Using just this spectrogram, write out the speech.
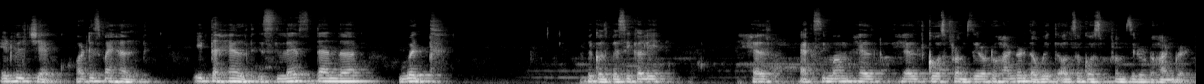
it will check what is my health. If the health is less than the width because basically health maximum health health goes from 0 to 100 the width also goes from 0 to 100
